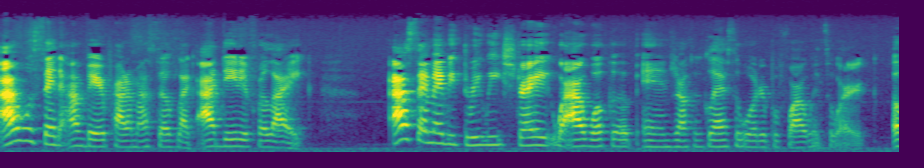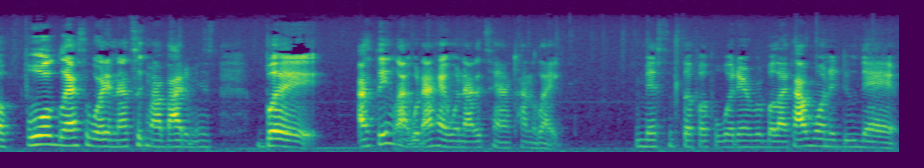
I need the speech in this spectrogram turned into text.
I will say that I'm very proud of myself. Like I did it for like I say maybe three weeks straight where I woke up and drank a glass of water before I went to work. A full glass of water and I took my vitamins. But I think like when I had went out of town kinda like messing stuff up or whatever. But like I wanna do that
